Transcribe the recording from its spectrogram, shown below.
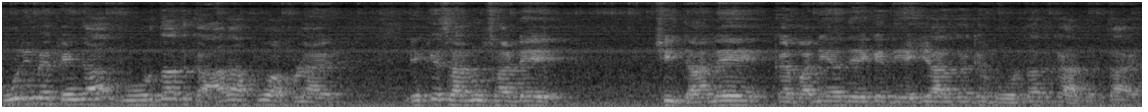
ਉਹ ਨਹੀਂ ਮੈਂ ਕਹਿੰਦਾ ਵੋਟ ਦਾ ਅਧਿਕਾਰ ਆਪੋ ਆਪਣਾ ਹੈ। ਇਹ ਕਿ ਸਾਨੂੰ ਸਾਡੇ ਸ਼ਹੀਦਾਂ ਨੇ ਕੁਰਬਾਨੀਆਂ ਦੇ ਕੇ ਦੇਸ਼ ਯਾਦ ਕਰਕੇ ਵੋਟ ਦਾ ਅਧਿਕਾਰ ਦਿੱਤਾ ਹੈ।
